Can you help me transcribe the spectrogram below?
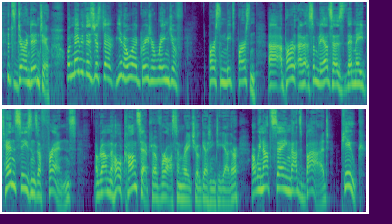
it's turned into. Well, maybe there's just a, you know, a greater range of person meets person. Uh, a per- uh, somebody else says they made 10 seasons of Friends around the whole concept of Ross and Rachel getting together. Are we not saying that's bad? Puke,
